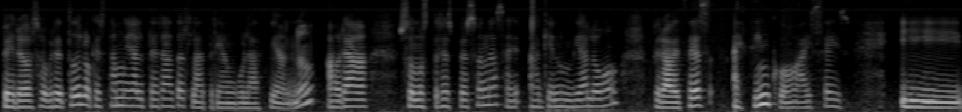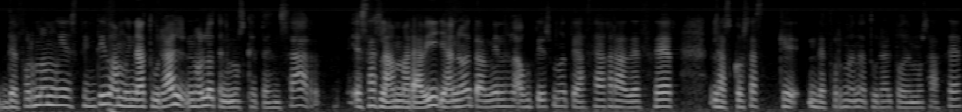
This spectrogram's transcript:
pero sobre todo lo que está muy alterado es la triangulación. ¿no? Ahora somos tres personas aquí en un diálogo, pero a veces hay cinco, hay seis. Y de forma muy instintiva, muy natural, no lo tenemos que pensar. Esa es la maravilla, ¿no? También el autismo te hace agradecer las cosas que de forma natural podemos hacer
